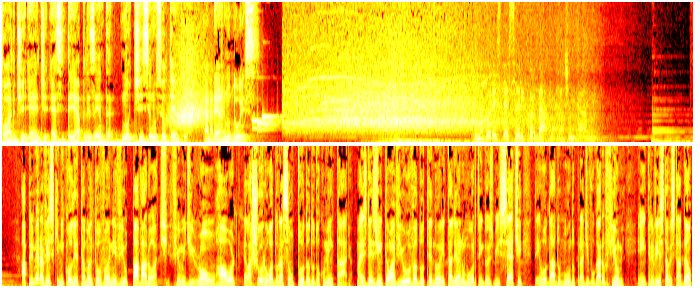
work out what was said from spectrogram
Ford Ed ST apresenta Notícia no seu tempo. Caderno 2. Come vorreste essere ricordato tra cent'anni? A primeira vez que Nicoletta Mantovani viu Pavarotti, filme de Ron Howard, ela chorou a duração toda do documentário. Mas desde então a viúva do tenor italiano morto em 2007 tem rodado o mundo para divulgar o filme. Em entrevista ao Estadão,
